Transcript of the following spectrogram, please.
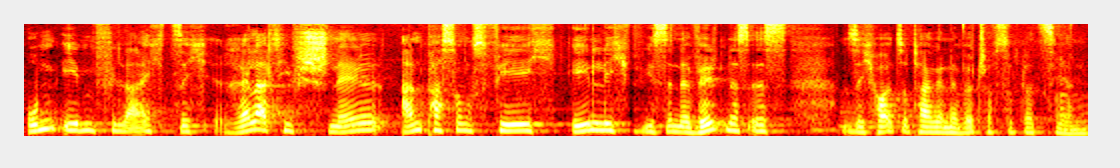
um eben vielleicht sich relativ schnell anpassungsfähig, ähnlich wie es in der Wildnis ist, sich heutzutage in der Wirtschaft zu platzieren?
